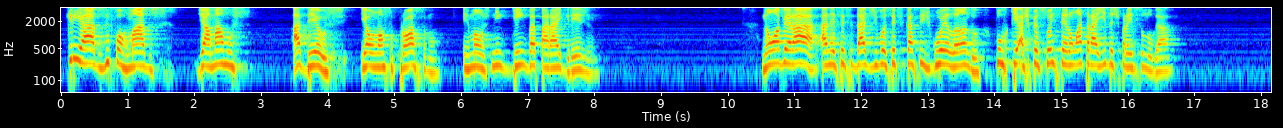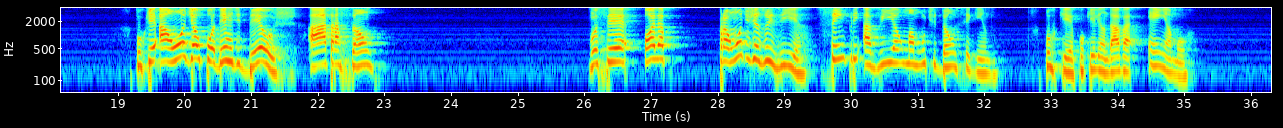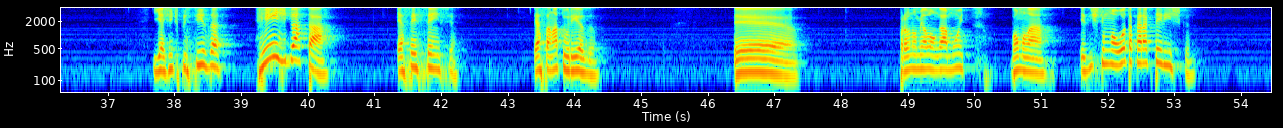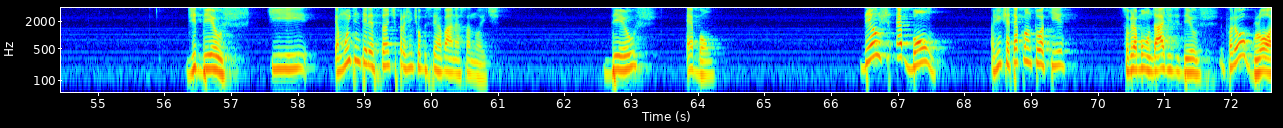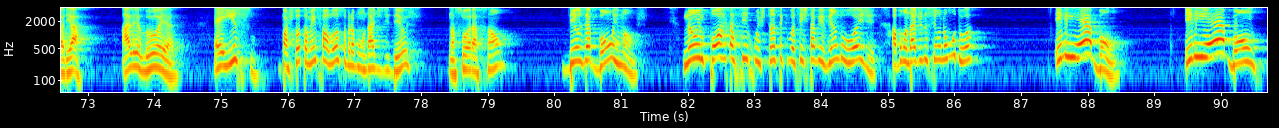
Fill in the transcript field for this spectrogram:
criados e formados de amarmos a Deus e ao nosso próximo, irmãos, ninguém vai parar a igreja. Não haverá a necessidade de você ficar se esgoelando, porque as pessoas serão atraídas para esse lugar. Porque aonde é o poder de Deus, há atração. Você olha para onde Jesus ia, sempre havia uma multidão seguindo. Por quê? Porque ele andava em amor. E a gente precisa resgatar essa essência, essa natureza. É... Para eu não me alongar muito, vamos lá. Existe uma outra característica de Deus que é muito interessante para a gente observar nessa noite. Deus é bom. Deus é bom. A gente até cantou aqui sobre a bondade de Deus. Eu falei, oh glória, aleluia. É isso. O pastor também falou sobre a bondade de Deus na sua oração. Deus é bom, irmãos. Não importa a circunstância que você está vivendo hoje, a bondade do Senhor não mudou. Ele é bom. Ele é bom.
